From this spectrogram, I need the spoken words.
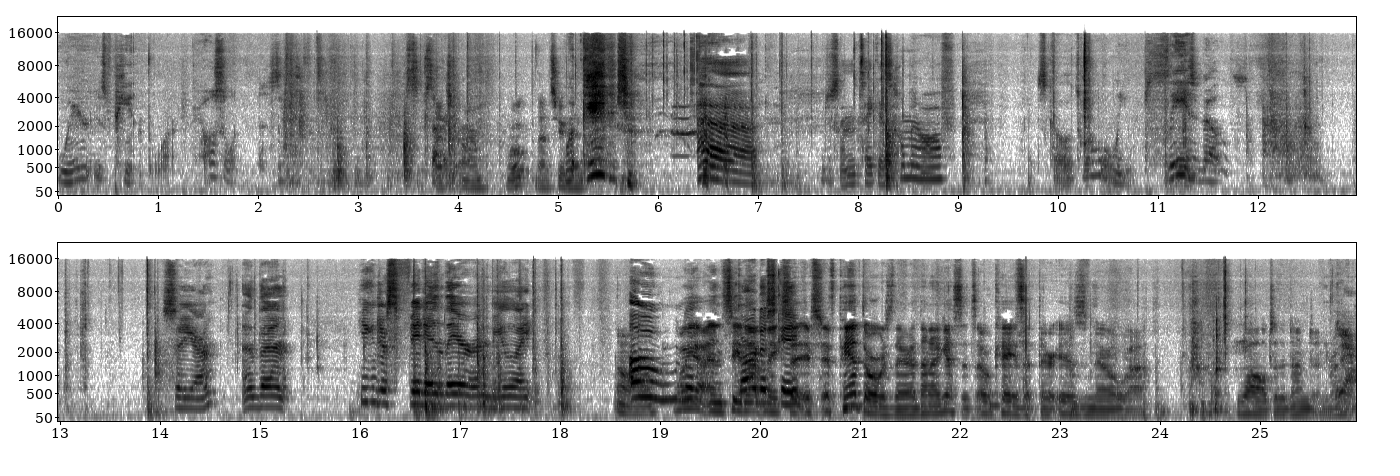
where is Panthor? I also want this. Sorry. That's your arm. Whoa, that's your What? head. uh, I'm just gonna take his helmet off. Skeletor, will you please move? So yeah, and then he can just fit in there and be like, Aw. Oh, well, yeah, and see that makes it. If, if Panthor was there, then I guess it's okay that there is no uh, wall to the dungeon, right? yeah.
